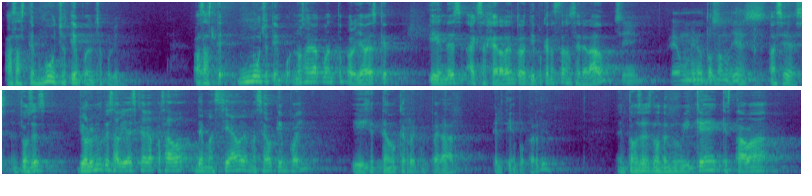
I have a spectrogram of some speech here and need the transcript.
pasaste mucho tiempo en el Chapulín. Pasaste mucho tiempo. No sabía cuánto, pero ya ves que tiendes a exagerar dentro de ti porque andas tan acelerado. Sí, en un minuto son 10. Así es. Entonces, yo lo único que sabía es que había pasado demasiado, demasiado tiempo ahí y dije, tengo que recuperar el tiempo perdido. Entonces, donde me ubiqué, que estaba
